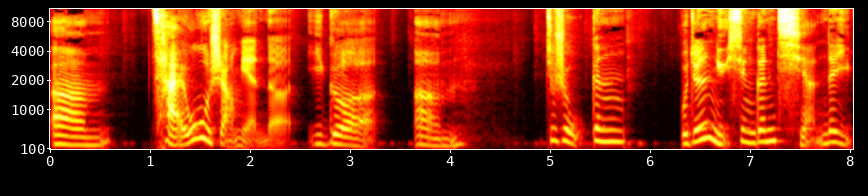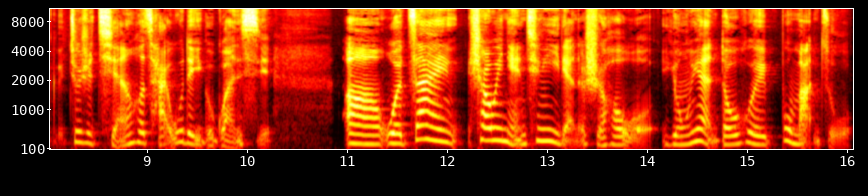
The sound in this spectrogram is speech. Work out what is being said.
嗯，财务上面的一个，嗯，就是跟。我觉得女性跟钱的一个，就是钱和财务的一个关系。嗯，我在稍微年轻一点的时候，我永远都会不满足，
